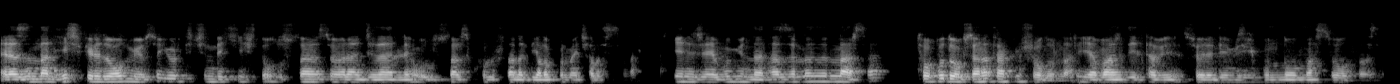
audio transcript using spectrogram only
En azından hiçbiri de olmuyorsa yurt içindeki işte uluslararası öğrencilerle, uluslararası kuruluşlarla diyalog kurmaya çalışsınlar. Geleceğe bugünden hazırlanırlarsa topu 90'a takmış olurlar. Yabancı dil tabii söylediğimiz gibi bunun olmazsa olmazı.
